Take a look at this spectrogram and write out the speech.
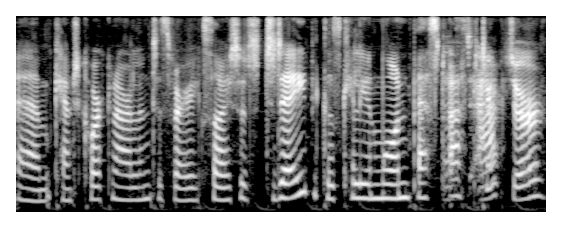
Um, County Cork in Ireland is very excited today because Cillian won Best, Best Actor. actor.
